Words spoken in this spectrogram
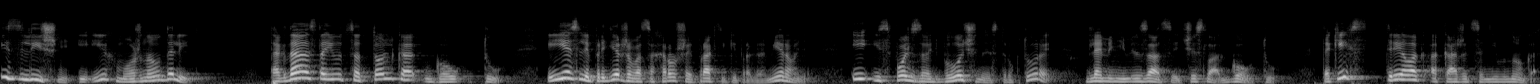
излишни и их можно удалить. Тогда остаются только go-to. И если придерживаться хорошей практики программирования и использовать блочные структуры, для минимизации числа goTo, таких стрелок окажется немного,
